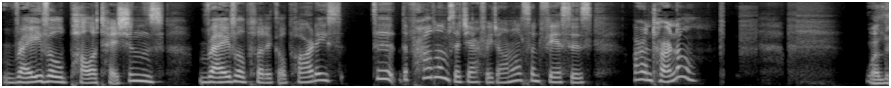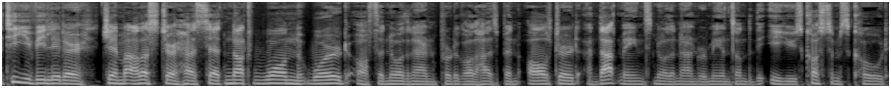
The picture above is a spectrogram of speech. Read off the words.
rival politicians, rival political parties the, the problems that Jeffrey Donaldson faces are internal. Well, the TUV leader, Jim Allister, has said not one word of the Northern Ireland Protocol has been altered, and that means Northern Ireland remains under the EU's customs code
